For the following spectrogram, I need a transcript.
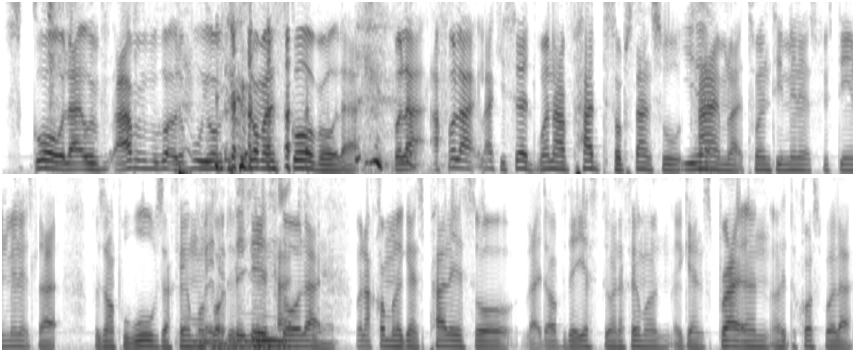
Score. Like with, I haven't even got the ball. You to come and score, bro. Like, but like I feel like, like you said, when I've had substantial Yeah. time, like 20 minutes, 15 minutes, like for example, Wolves, I came on, got the assist, or like yeah. when I come on against Palace, or like the other day yesterday when I came on against Brighton at the crossbar, like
